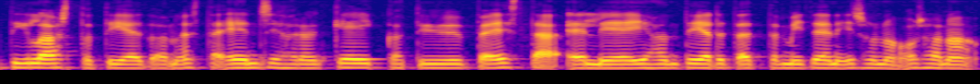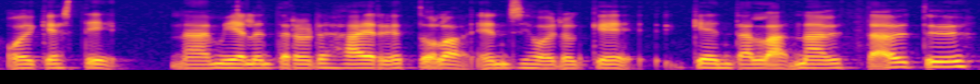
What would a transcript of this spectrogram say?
tilastotietoa näistä ensihoidon keikkatyypeistä, eli ei ihan tiedetä, että miten isona osana oikeasti nämä mielenterveyden häiriöt tuolla ensihoidon ke- kentällä näyttäytyy.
